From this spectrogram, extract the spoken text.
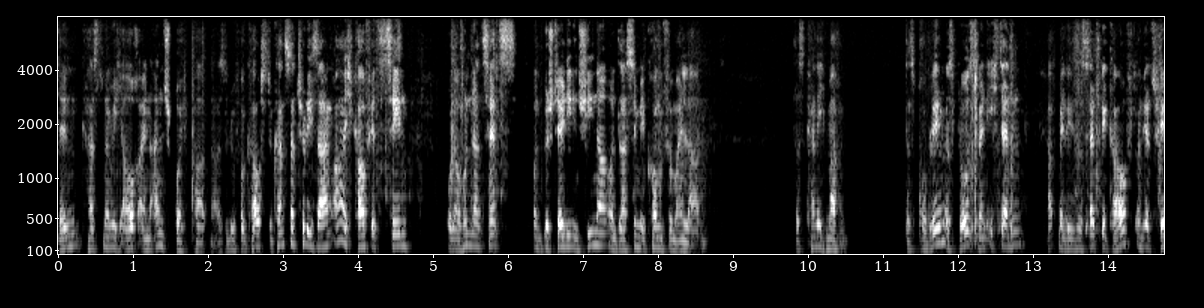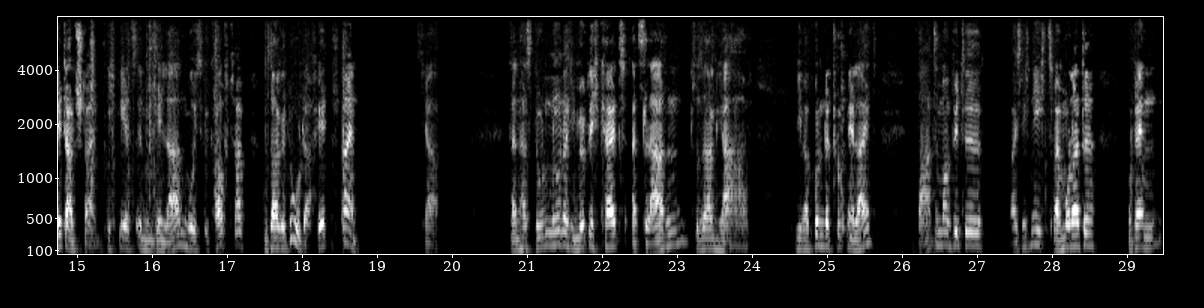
denn hast du nämlich auch einen Ansprechpartner. Also du verkaufst, du kannst natürlich sagen, ah, ich kaufe jetzt 10 oder 100 Sets und bestelle die in China und lasse mir kommen für meinen Laden. Das kann ich machen. Das Problem ist bloß, wenn ich dann habe mir dieses Set gekauft und jetzt fehlt da ein Stein. Ich gehe jetzt in den Laden, wo ich es gekauft habe und sage, du, da fehlt ein Stein. Tja, dann hast du nur noch die Möglichkeit als Laden zu sagen, ja, lieber Kunde, tut mir leid, warte mal bitte, weiß ich nicht, zwei Monate, und dann,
